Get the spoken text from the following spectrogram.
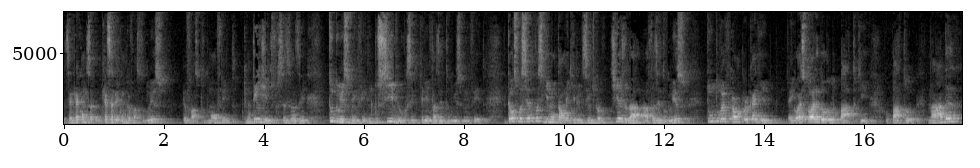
Você quer, como, quer saber como que eu faço tudo isso? Eu faço tudo mal feito. Porque não tem jeito de você fazer tudo isso bem feito. É impossível você querer fazer tudo isso bem feito. Então, se você não conseguir montar uma equipe eficiente para te ajudar a fazer tudo isso, tudo vai ficar uma porcaria. É igual a história do, do pato, que o pato nada,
